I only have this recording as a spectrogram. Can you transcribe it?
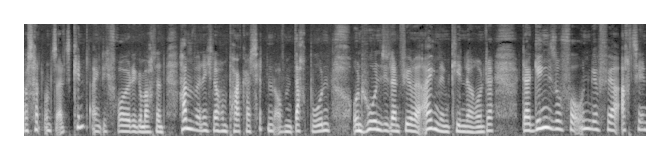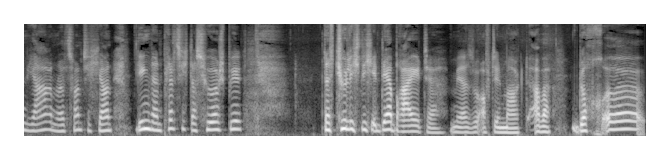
was hat uns als Kind eigentlich Freude gemacht? Dann haben wir nicht noch ein paar Kassetten auf dem Dachboden und holen sie dann für ihre eigenen Kinder runter. Da ging so vor ungefähr 18 Jahren oder 20 Jahren, ging dann plötzlich das Hörspiel natürlich nicht in der Breite mehr so auf den Markt, aber doch äh,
